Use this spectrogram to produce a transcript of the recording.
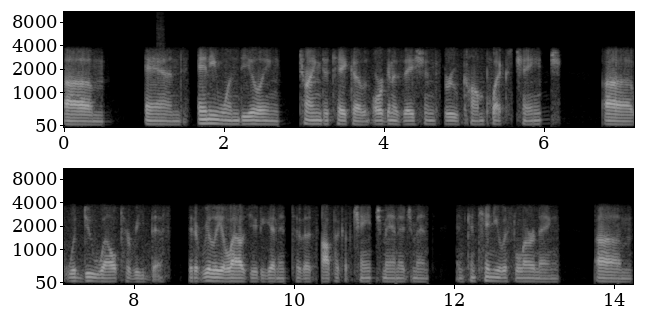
Um, and anyone dealing, trying to take an organization through complex change uh, would do well to read this. That It really allows you to get into the topic of change management and continuous learning um,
